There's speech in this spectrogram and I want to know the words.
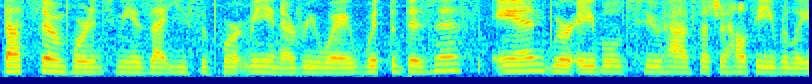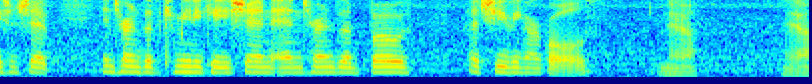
that's so important to me is that you support me in every way with the business and we're able to have such a healthy relationship in terms of communication and in terms of both achieving our goals. Yeah, yeah.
